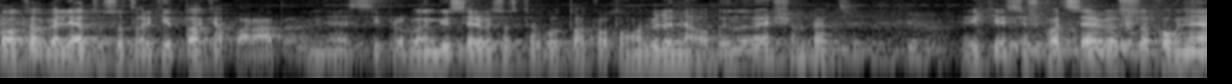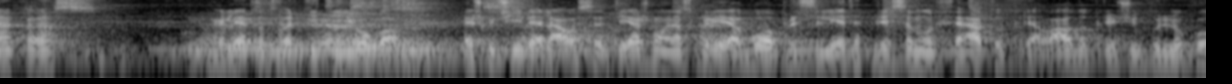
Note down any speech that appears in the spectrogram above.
tokio galėtų sutvarkyti tokį aparatą. Nes į prabangius servisus turbūt tokio automobilio nelabai nuvešim, bet reikės ieškoti servisų Kaune, kas galėtų tvarkyti jūgo. Aišku, čia idealiausia tie žmonės, kurie buvo prisilietę prie senų fetų, prie ladų, prie žyguliukų,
